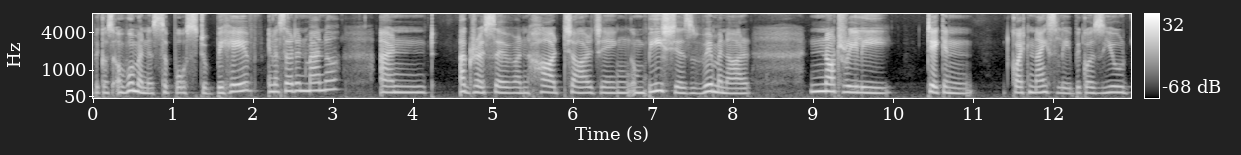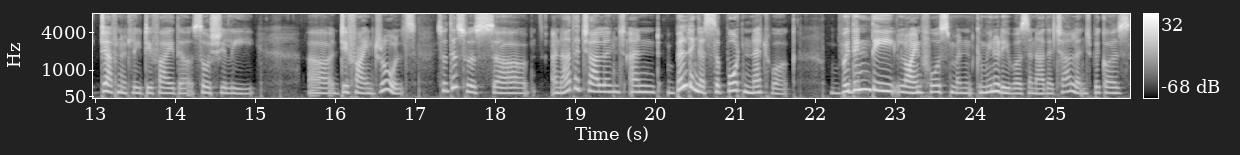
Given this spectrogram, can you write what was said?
because a woman is supposed to behave in a certain manner, and aggressive and hard charging, ambitious women are not really taken quite nicely because you definitely defy the socially uh, defined rules. So, this was uh, another challenge, and building a support network within the law enforcement community was another challenge because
